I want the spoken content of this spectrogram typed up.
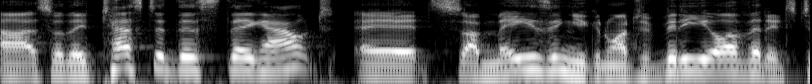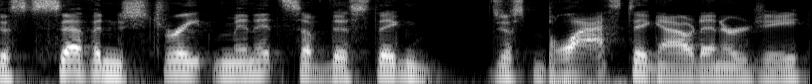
Uh, so they tested this thing out. It's amazing. You can watch a video of it. It's just seven straight minutes of this thing just blasting out energy.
